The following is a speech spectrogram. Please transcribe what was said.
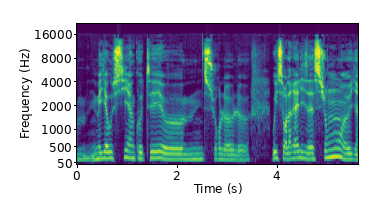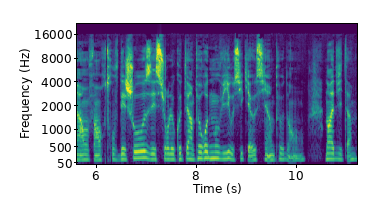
mais il y a aussi un côté sur le, le- oui, sur la réalisation. Il y a, enfin, on retrouve des choses et sur le côté un peu road movie aussi, qu'il y a aussi un peu dans dans Ad Vitam.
